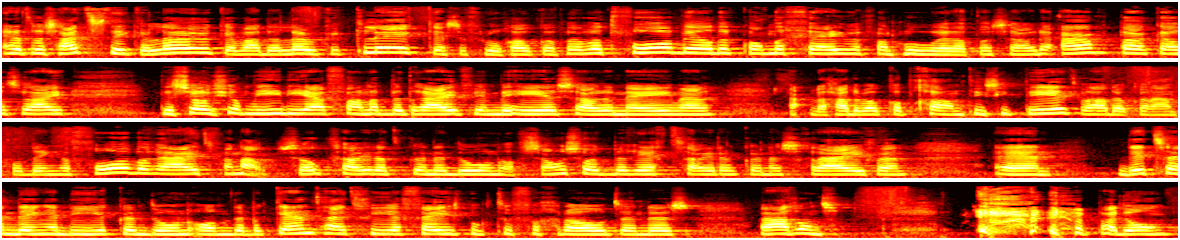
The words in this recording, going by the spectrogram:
En het was hartstikke leuk. En we hadden een leuke klik. En ze vroeg ook of we wat voorbeelden konden geven van hoe we dat dan zouden aanpakken als wij de social media van het bedrijf in beheer zouden nemen. Nou, daar hadden we ook op geanticipeerd. We hadden ook een aantal dingen voorbereid. Van nou, zo zou je dat kunnen doen. Of zo'n soort bericht zou je dan kunnen schrijven. En dit zijn dingen die je kunt doen om de bekendheid via Facebook te vergroten. Dus we hadden ons pardon,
